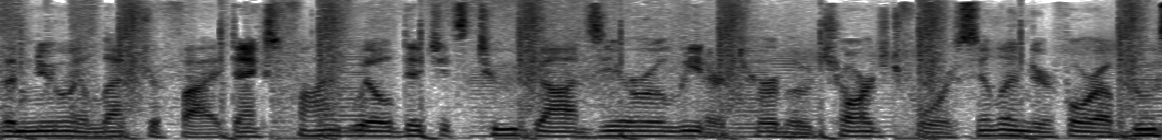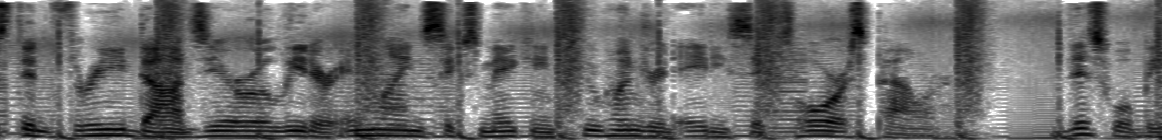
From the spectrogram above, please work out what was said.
the new electrified X5 will ditch its 2.0-liter turbocharged four-cylinder for a boosted 3.0-liter inline-six making 286 horsepower. This will be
